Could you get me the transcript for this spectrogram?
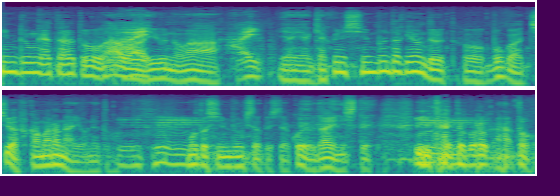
新聞がやたらとわーわー言うのは、はい。い、やいや逆に新聞だけ読んでると僕は知は深まらないよねと、元新聞記者としては声を大にして言いたいところかなと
